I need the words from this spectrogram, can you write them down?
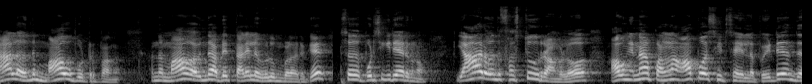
மேலே வந்து மாவு போட்டிருப்பாங்க. அந்த மாவை வந்து அப்படியே தலையில் விழும் போல இருக்கு. ஸோ அதை பிடிச்சிக்கிட்டே இருக்கணும். யார் வந்து ஃபஸ்ட்டு விடுறாங்களோ அவங்க என்ன பண்ணலாம்? ஆப்போசிட் சைடில் போயிட்டு அந்த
